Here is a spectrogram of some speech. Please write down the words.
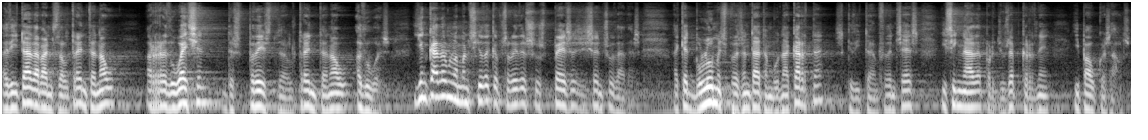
editada abans del 39 es redueixen després del 39 a dues i encara una menció de capçaleres suspeses i censurades. Aquest volum és presentat amb una carta, escrita en francès i signada per Josep Carné i Pau Casals,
